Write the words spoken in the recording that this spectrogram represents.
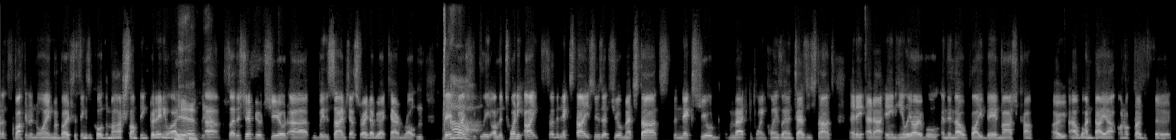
but it's fucking annoying when both the things are called the Marsh something. But anyway, yeah, yeah. uh, so the Sheffield Shield uh, will be the same. South Australia, WA, Karen Rolton. Then Ah. basically on the 28th, so the next day, as soon as that Shield match starts, the next Shield match between Queensland and Tassie starts at, at uh, Ian Healy Oval, and then they'll play their Marsh Cup oh, uh, one day uh, on October 3rd.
